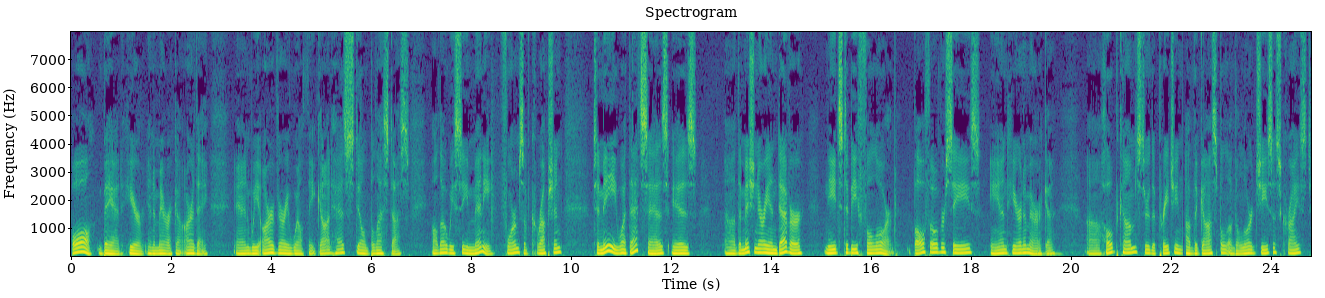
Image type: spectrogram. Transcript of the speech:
all bad here in America, are they? And we are very wealthy. God has still blessed us. Although we see many forms of corruption, to me, what that says is uh, the missionary endeavor needs to be full orbed, both overseas and here in America. Uh, hope comes through the preaching of the gospel of the Lord Jesus Christ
